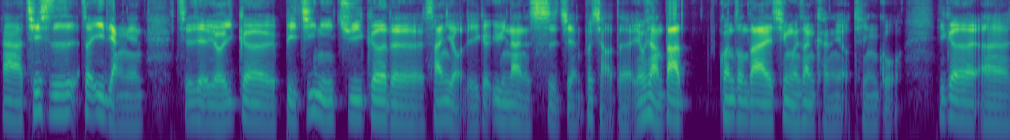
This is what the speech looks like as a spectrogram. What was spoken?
那其实这一两年，其实有一个比基尼居哥的山友的一个遇难的事件，不晓得，我想大观众在新闻上可能有听过，一个呃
